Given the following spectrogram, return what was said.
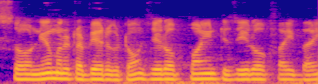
ஸோ நியூமரேட்டர் அப்படியே இருக்கட்டும். Zero point zero five by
